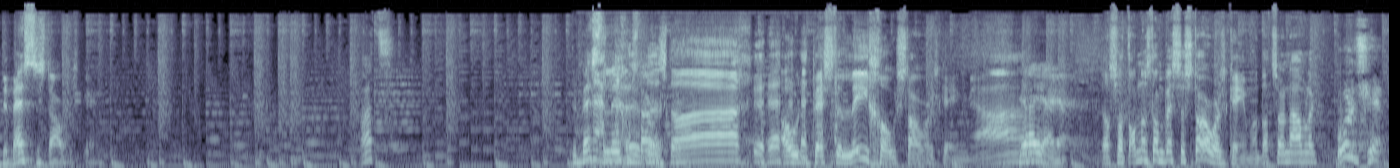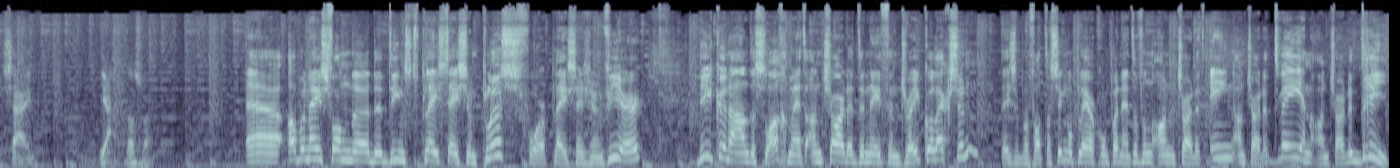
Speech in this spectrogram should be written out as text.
De beste Star Wars game. Wat? De beste Lego Star Wars game. Oh, de beste Lego Star Wars game. Ja, Ja, ja, ja. dat is wat anders dan beste Star Wars game, want dat zou namelijk Bullshit. zijn. Ja, dat is waar. Eh, abonnees van de, de dienst PlayStation Plus voor PlayStation 4. Die kunnen aan de slag met Uncharted The Nathan Drake Collection. Deze bevat de singleplayer componenten van Uncharted 1, Uncharted 2 en Uncharted 3.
